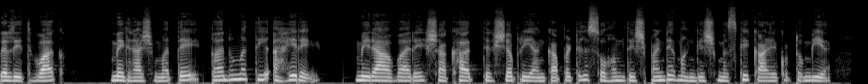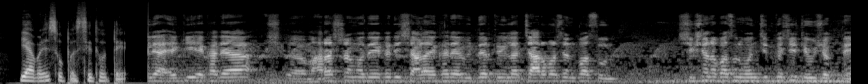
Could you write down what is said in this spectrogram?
ललित वाघ मेघराज मते भानुमती आहिरे मीरा आवारे शाखा अध्यक्ष प्रियांका पटेल सोहम देशपांडे मंगेश मस्के काळे कुटुंबीय यावेळेस उपस्थित होते. आहे की एखाद्या श- महाराष्ट्रामध्ये एखादी शाळा एखाद्या विद्यार्थीला चार वर्षांपासून शिक्षणापासून वंचित कशी ठेवू शकते?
